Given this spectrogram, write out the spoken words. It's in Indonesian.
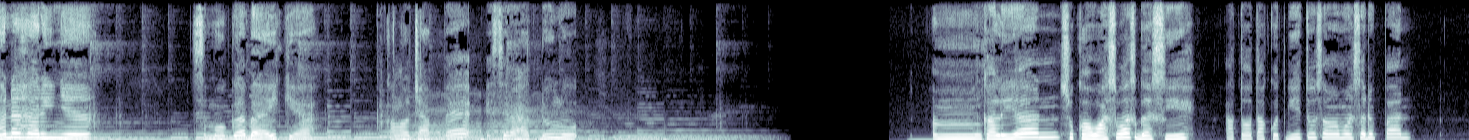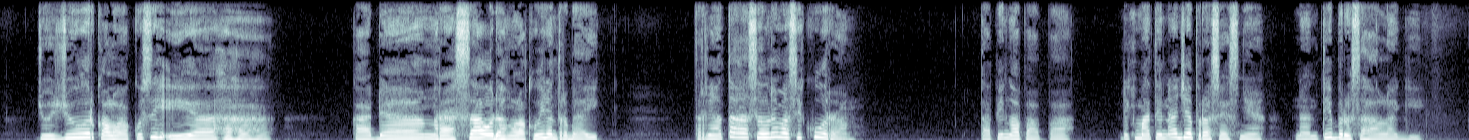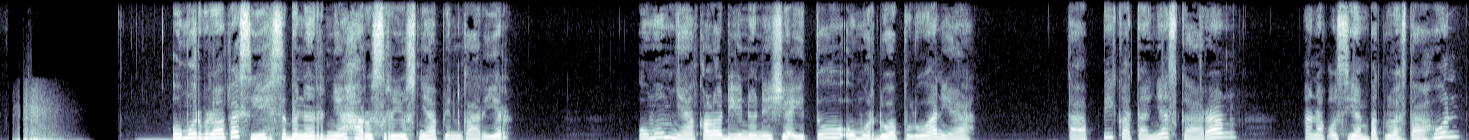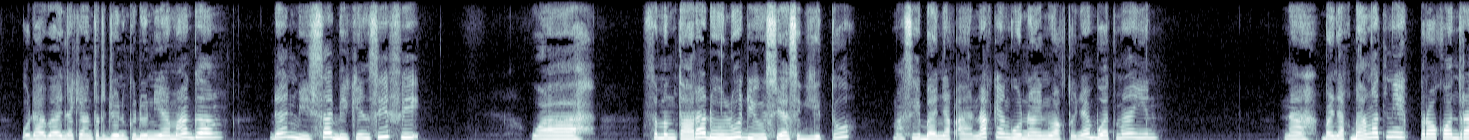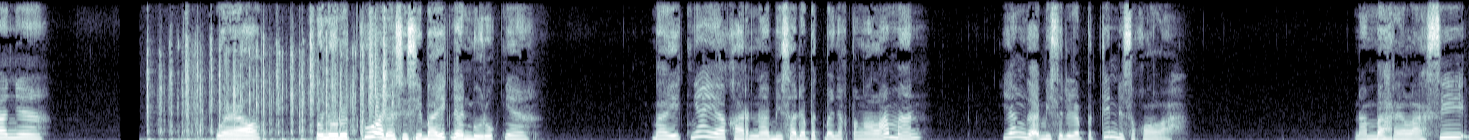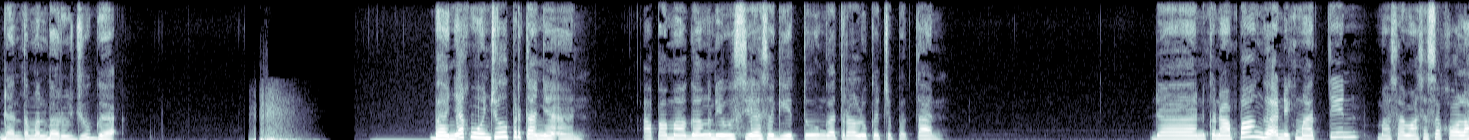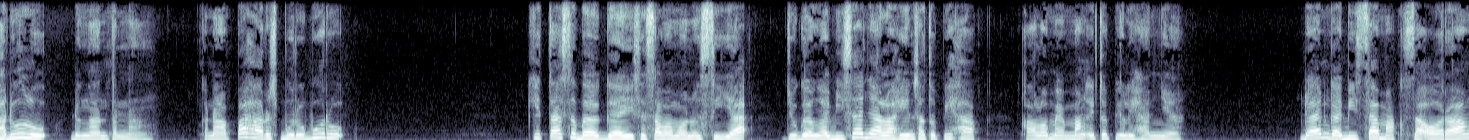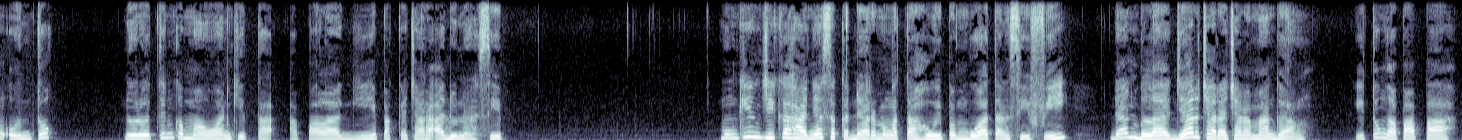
Gimana harinya? Semoga baik ya. Kalau capek, istirahat dulu. Hmm, kalian suka was-was gak sih? Atau takut gitu sama masa depan? Jujur, kalau aku sih iya, hahaha. Kadang ngerasa udah ngelakuin yang terbaik. Ternyata hasilnya masih kurang. Tapi nggak apa-apa, nikmatin aja prosesnya, nanti berusaha lagi. Umur berapa sih sebenarnya harus serius nyiapin karir? Umumnya kalau di Indonesia itu umur 20-an ya. Tapi katanya sekarang anak usia 14 tahun udah banyak yang terjun ke dunia magang dan bisa bikin CV. Wah, sementara dulu di usia segitu masih banyak anak yang gunain waktunya buat main. Nah, banyak banget nih pro kontranya. Well, menurutku ada sisi baik dan buruknya. Baiknya ya karena bisa dapat banyak pengalaman yang nggak bisa didapetin di sekolah. Nambah relasi dan teman baru juga. Banyak muncul pertanyaan, apa magang di usia segitu nggak terlalu kecepetan? Dan kenapa nggak nikmatin masa-masa sekolah dulu dengan tenang? Kenapa harus buru-buru? Kita sebagai sesama manusia juga nggak bisa nyalahin satu pihak kalau memang itu pilihannya. Dan nggak bisa maksa orang untuk nurutin kemauan kita, apalagi pakai cara adu nasib. Mungkin jika hanya sekedar mengetahui pembuatan CV dan belajar cara-cara magang, itu nggak apa-apa.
